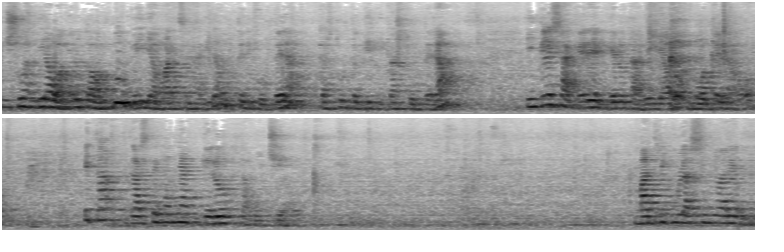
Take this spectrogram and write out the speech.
pisu handiagoa gero eta ordu gehiago hartzen ari da, urterik urtera, ikasturtetik ikasturtera, inglesak ere gero eta gehiago, motelago, eta gaztelaniak gero eta gutxiago. Matrikulazioaren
